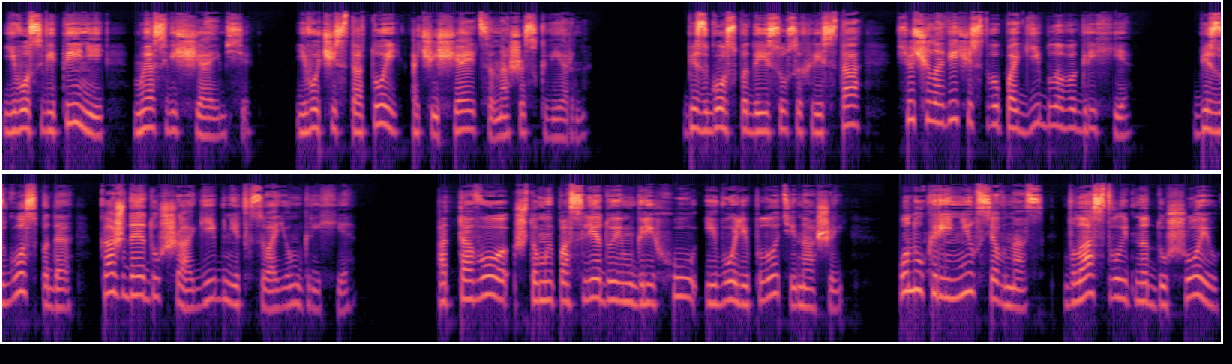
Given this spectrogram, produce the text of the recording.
Его святыней мы освящаемся, Его чистотой очищается наша скверна. Без Господа Иисуса Христа все человечество погибло во грехе. Без Господа каждая душа гибнет в своем грехе. От того, что мы последуем греху и воле плоти нашей, он укоренился в нас, властвует над душою,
